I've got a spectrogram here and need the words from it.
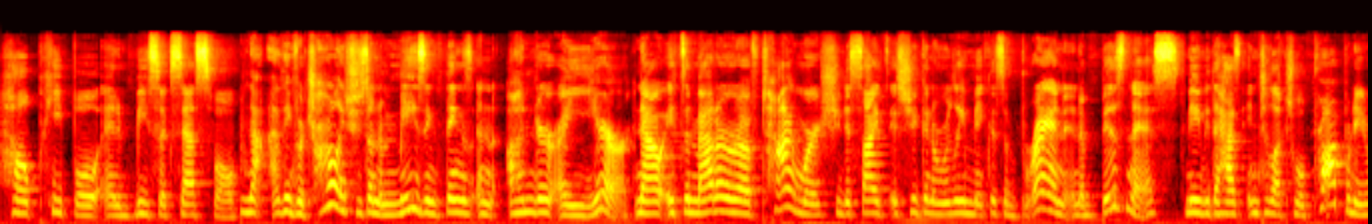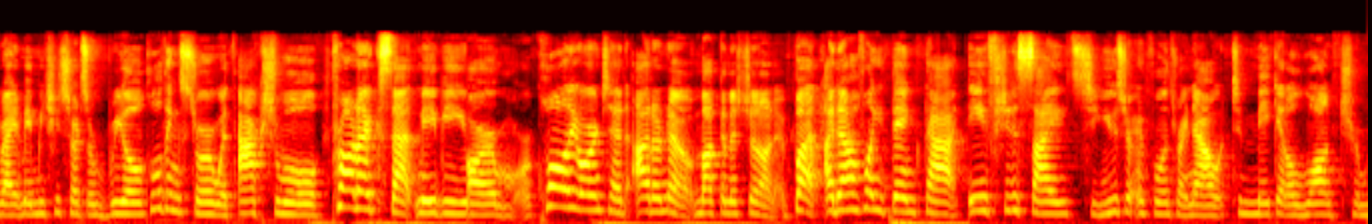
help people and be successful. Now, I think for Charli, she's done amazing things in under a year. Now, it's a matter of time where she decides is she going to really make this a brand and a business, maybe that has intellectual property, right? Maybe she starts a real clothing store with actual products that maybe are more quality oriented. I don't know. I'm not going to shit on it. But I definitely think that if she decides to use her influence right now to make it a long term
